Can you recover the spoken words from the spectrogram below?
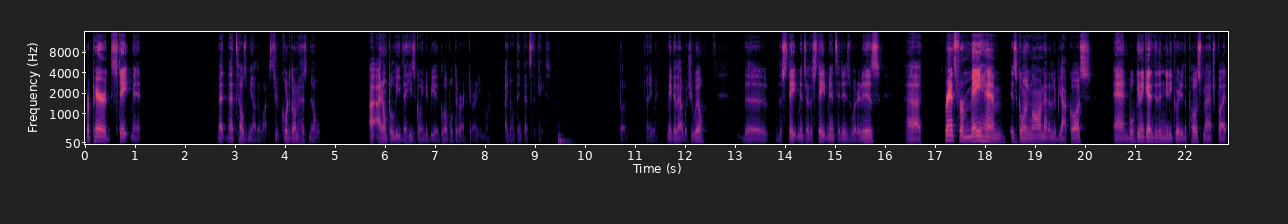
prepared statement that that tells me otherwise. Cordon has no. I, I don't believe that he's going to be a global director anymore. I don't think that's the case. But anyway, make of that what you will. The the statements are the statements. It is what it is. Uh, transfer mayhem is going on at Olympiacos, and we're gonna get into the nitty gritty of the post match. But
